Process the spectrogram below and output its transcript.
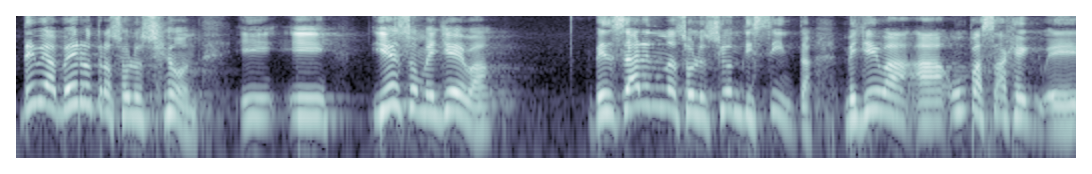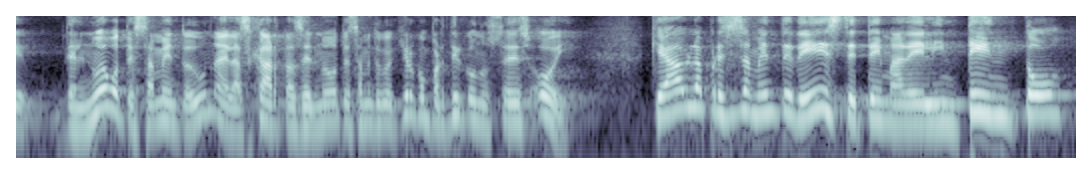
Debe haber otra solución. Y, eso me lleva, pensar en una solución distinta, me lleva a un pasaje... Eh, del Nuevo Testamento, de una de las cartas del Nuevo Testamento que quiero compartir con ustedes hoy, que habla precisamente de este tema, del intento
